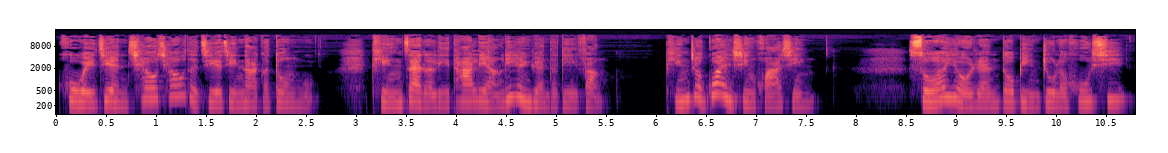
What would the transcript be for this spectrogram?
护卫舰悄悄地接近那个动物，停在了离它两链远的地方，凭着惯性滑行。所有人都屏住了呼吸。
